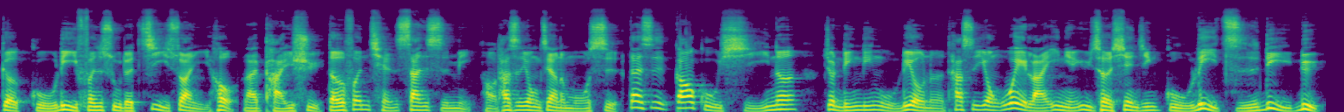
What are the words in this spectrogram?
个股利分数的计算。以后来排序得分前三十名，好，它是用这样的模式。但是高高股息呢，就零零五六呢，它是用未来一年预测现金股利值利率。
